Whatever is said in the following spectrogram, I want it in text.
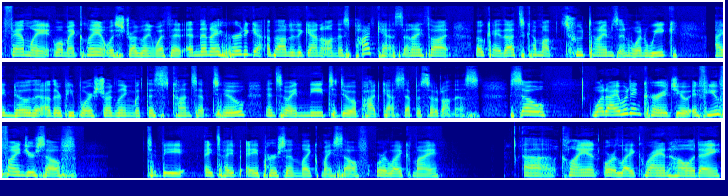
family, well, my client was struggling with it. And then I heard again about it again on this podcast. And I thought, okay, that's come up two times in one week. I know that other people are struggling with this concept too. And so I need to do a podcast episode on this. So, what I would encourage you, if you find yourself to be a type A person like myself or like my uh, client or like Ryan Holiday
